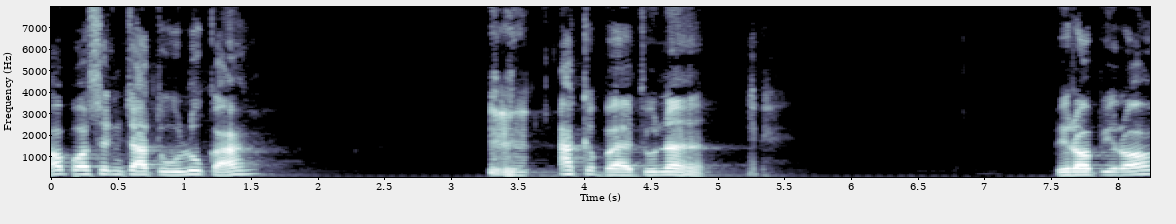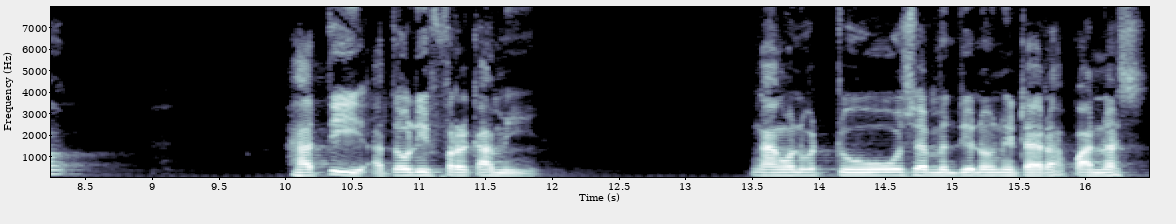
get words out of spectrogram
apa sing catu luka akbaduna piro-piro hati atau liver kami. Ngangon wedu semendino ini daerah panas.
